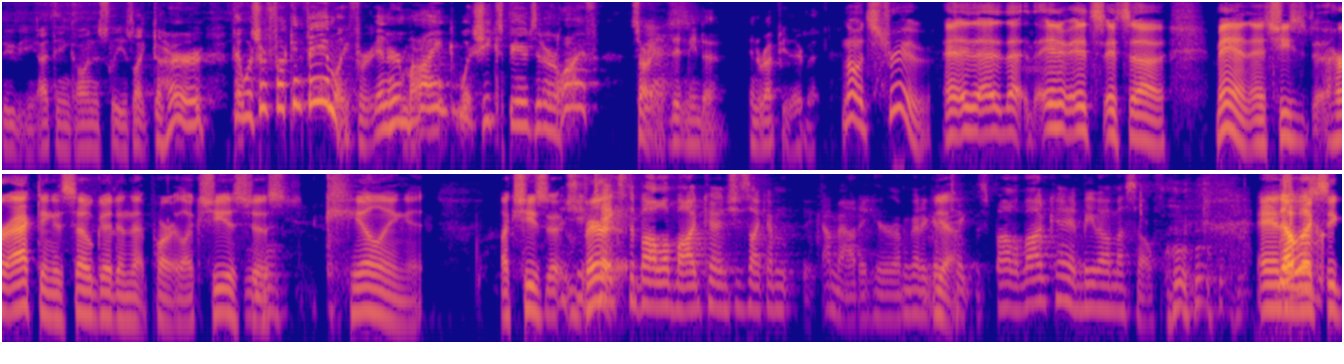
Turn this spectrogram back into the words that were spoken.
movie. I think, honestly, is like to her that was her fucking family for in her mind what she experienced in her life. Sorry, I didn't mean to interrupt you there, but No, it's true. And, uh, it's it's uh man, and she's her acting is so good in that part. Like she is Mhm. just killing it. Like she's uh, And she very takes the bottle of vodka and she's like, "I'm I'm out of here. I'm gonna go Yeah. take this bottle of vodka and be by myself." and That was- Alexi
